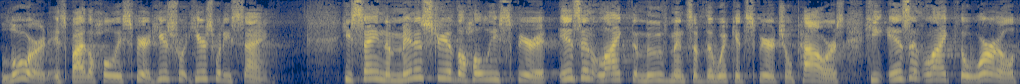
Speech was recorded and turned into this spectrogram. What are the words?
Lord is by the Holy Spirit. Here's what, here's what he's saying He's saying the ministry of the Holy Spirit isn't like the movements of the wicked spiritual powers. He isn't like the world.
